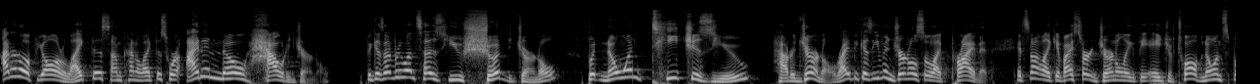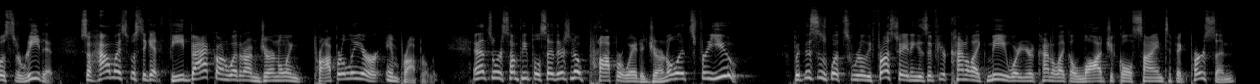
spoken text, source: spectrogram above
I don't know if y'all are like this. I'm kind of like this, where I didn't know how to journal because everyone says you should journal, but no one teaches you how to journal, right? Because even journals are like private. It's not like if I start journaling at the age of 12, no one's supposed to read it. So how am I supposed to get feedback on whether I'm journaling properly or improperly? And that's where some people say there's no proper way to journal. It's for you. But this is what's really frustrating is if you're kind of like me, where you're kind of like a logical, scientific person,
